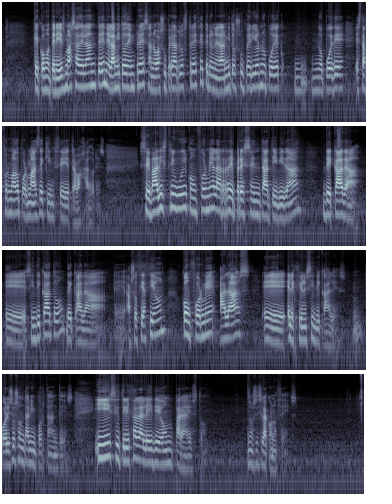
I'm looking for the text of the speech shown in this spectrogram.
que, como tenéis más adelante, en el ámbito de empresa no va a superar los 13, pero en el ámbito superior no puede, no puede estar formado por más de 15 trabajadores. Se va a distribuir conforme a la representatividad de cada eh, sindicato, de cada eh, asociación, conforme a las eh, elecciones sindicales. Por eso son tan importantes. Y se utiliza la ley de OM para esto. No sé si la conocéis.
